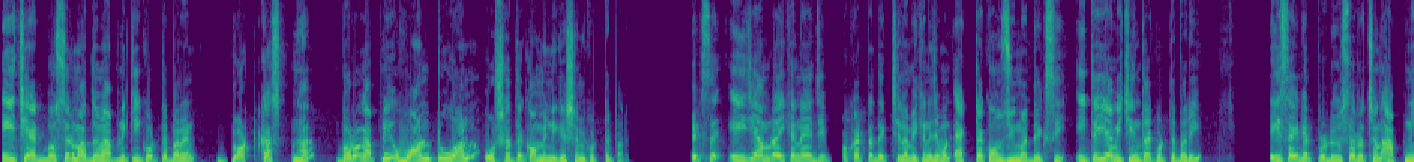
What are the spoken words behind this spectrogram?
এই চ্যাট বক্সের মাধ্যমে আপনি কি করতে পারেন? ব্রডকাস্ট না, বরং আপনি ওয়ান টু ওয়ান ওর সাথে কমিউনিকেশন করতে পারেন। Say এই যে আমরা এখানে যে ব্রোকারটা দেখছিলাম, এখানে যেমন একটা কনজিউমার দেখছি এইটাই আমি চিন্তা করতে পারি। এই সাইডে প্রডিউসার হচ্ছেন আপনি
